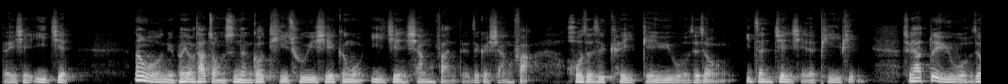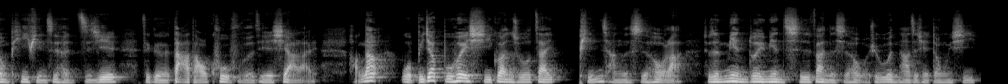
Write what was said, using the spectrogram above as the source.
的一些意见。那我女朋友她总是能够提出一些跟我意见相反的这个想法，或者是可以给予我这种一针见血的批评，所以她对于我这种批评是很直接，这个大刀阔斧的直接下来。好，那我比较不会习惯说在平常的时候啦，就是面对面吃饭的时候，我去问她这些东西，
